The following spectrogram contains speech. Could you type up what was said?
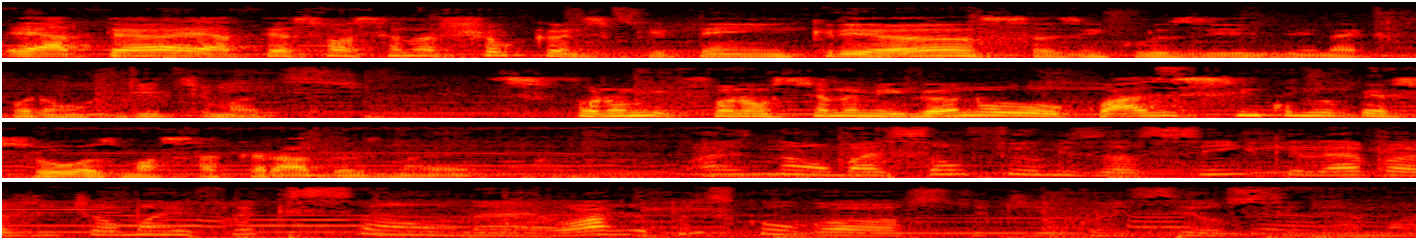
É até, é, até são cenas chocantes, porque tem crianças, inclusive, né? Que foram Muito vítimas. Foram, foram, se não me engano, quase 5 mil pessoas massacradas na época. Mas não, mas são filmes assim que levam a gente a uma reflexão, né? Eu acho, por isso que eu gosto de conhecer o cinema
